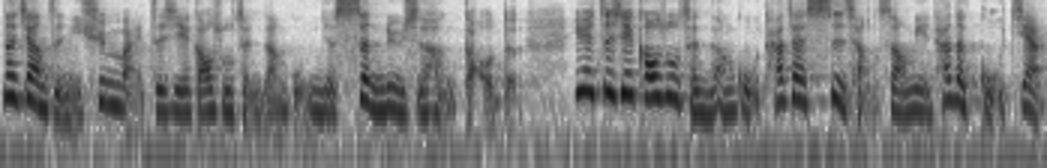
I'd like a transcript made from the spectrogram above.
那这样子你去买这些高速成长股，你的胜率是很高的，因为这些高速成长股它在市场上面它的股价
